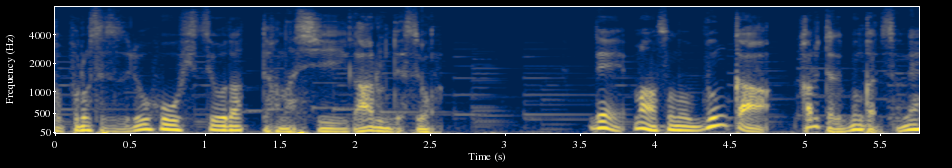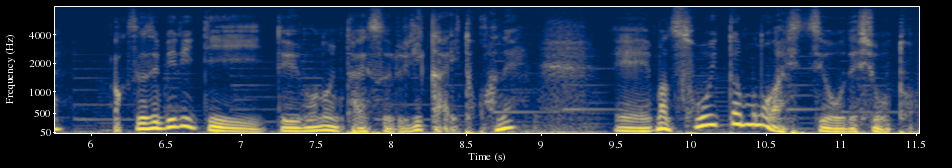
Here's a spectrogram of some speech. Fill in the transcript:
とプロセス両方必要だって話があるんですよ。で、まあその文化、カルチャーで文化ですよね。アクセシビリティというものに対する理解とかね、えー、まずそういったものが必要でしょうと。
